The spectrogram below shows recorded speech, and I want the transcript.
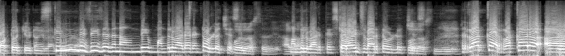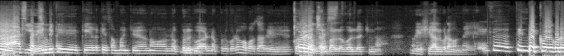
పొట్ట వచ్చేయటం స్కిన్ డిజీజ్ ఏదైనా ఉంది మందులు వాడారంటే ఒళ్ళు వచ్చేస్తుంది అలా మందులు వాడితే స్టెరాయిడ్స్ వాడితే ఒళ్ళు వచ్చేస్తుంది వస్తుంది రకరకాల. కీళ్ళకి సంబంధించిన ఏమైనా నొప్పులకు వాడినప్పుడు కూడా ఒక్కోసారి. సందర్భాల్లో వాళ్ళు వచ్చిన విషయాలు కూడా ఉన్నాయి. ఇక తిండి ఎక్కువ కూడా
